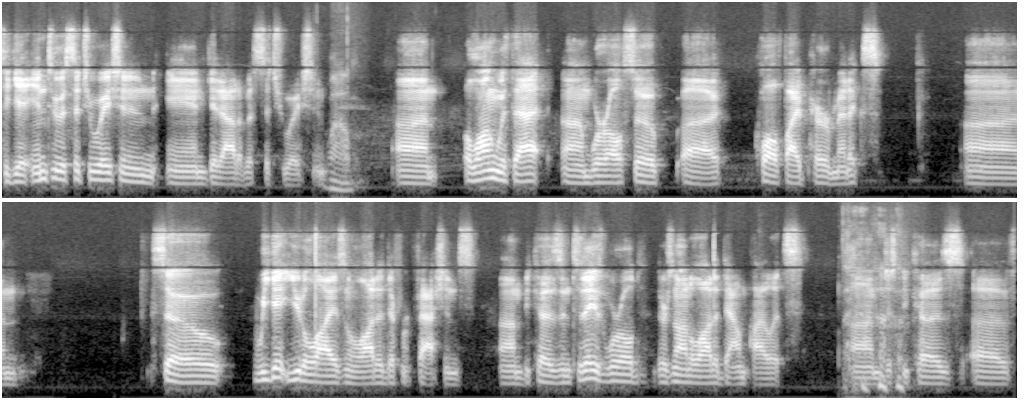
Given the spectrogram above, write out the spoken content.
to get into a situation and get out of a situation. Wow. Um, along with that, um, we're also uh, qualified paramedics. Um, so we get utilized in a lot of different fashions um, because in today's world, there's not a lot of down pilots um, just because of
